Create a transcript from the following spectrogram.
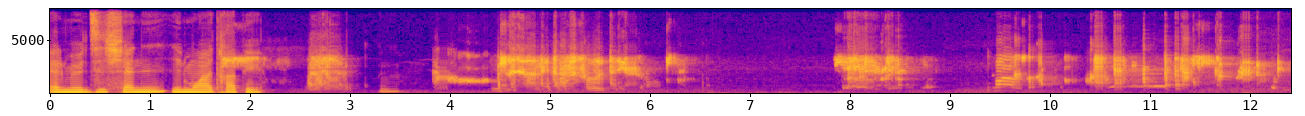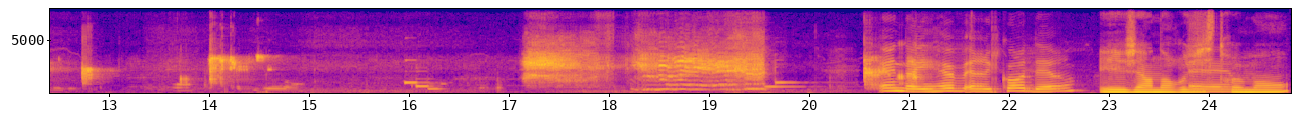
elle me dit Shani, ils m'ont attrapée. Et j'ai un enregistrement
